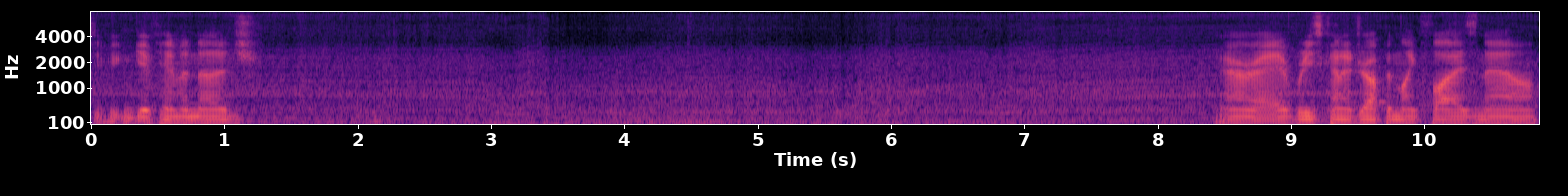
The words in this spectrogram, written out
See if we can give him a nudge. Alright, everybody's kind of dropping like flies now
